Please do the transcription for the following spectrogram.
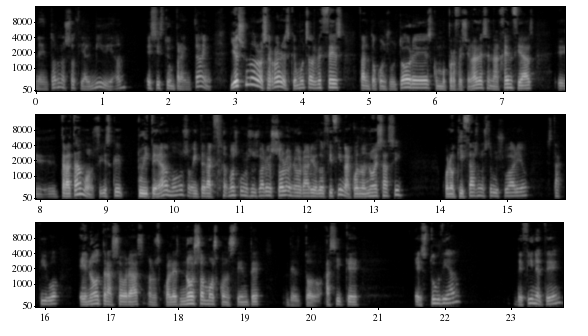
en el entorno social media existe un prime time. Y es uno de los errores que muchas veces tanto consultores como profesionales en agencias eh, tratamos. Y es que tuiteamos o interactuamos con los usuarios solo en horario de oficina, cuando no es así. Cuando quizás nuestro usuario está activo en otras horas a las cuales no somos conscientes del todo. Así que estudia, defínete,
